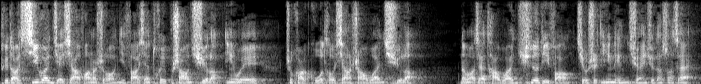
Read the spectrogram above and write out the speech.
推到膝关节下方的时候，你发现推不上去了，因为这块骨头向上弯曲了。那么在它弯曲的地方，就是阴陵泉穴的所在。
